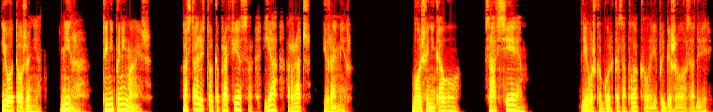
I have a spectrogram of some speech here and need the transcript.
«Его тоже нет. Нира, ты не понимаешь. Остались только профессор, я, Радж и Рамир. Больше никого. Совсем. Девушка горько заплакала и выбежала за дверь.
